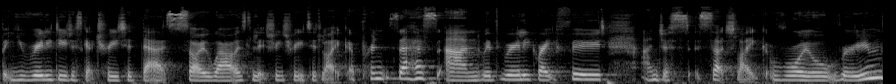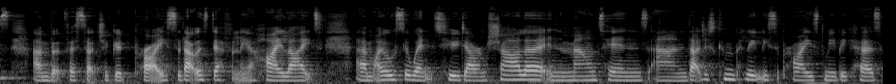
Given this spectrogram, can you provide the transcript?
But you really do just get treated there so well. I was literally treated like a princess and with really great food and just such like royal rooms, um, but for such a good price. So that was definitely a highlight. Um, I also went to Dharamshala in the mountains, and that just completely surprised me because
